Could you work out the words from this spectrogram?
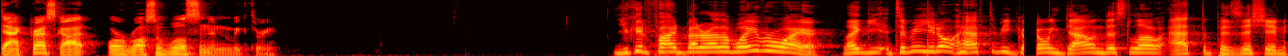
Dak Prescott, or Russell Wilson in week three. You can find better on the waiver wire. Like to me, you don't have to be going down this low at the position.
